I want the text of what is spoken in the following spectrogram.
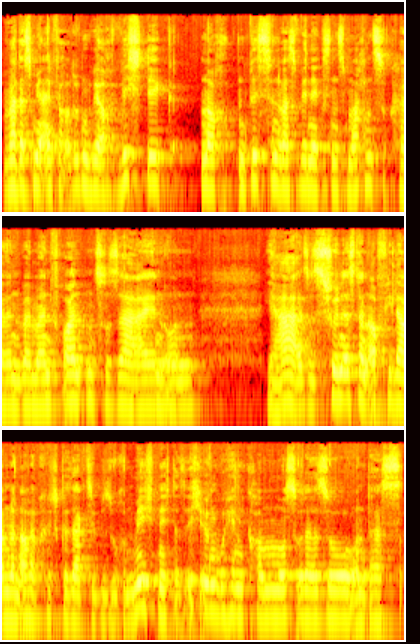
war das mir einfach irgendwie auch wichtig, noch ein bisschen was wenigstens machen zu können, bei meinen Freunden zu sein und ja, also das Schöne ist dann auch, viele haben dann auch gesagt, sie besuchen mich, nicht, dass ich irgendwo hinkommen muss oder so. Und das,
